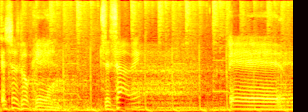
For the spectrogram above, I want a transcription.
Eso es lo que se sabe. Eh,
